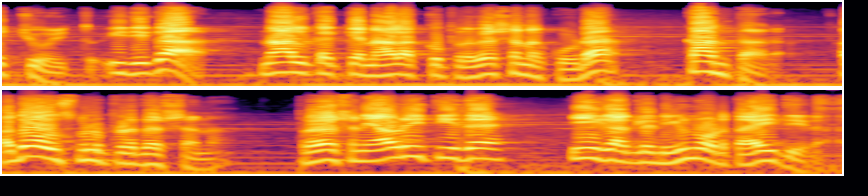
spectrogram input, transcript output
ಕೊಚ್ಚಿ ಹೋಯಿತು. ಇದೀಗ ನಾಲ್ಕಕ್ಕೆ ನಾಲ್ಕು ಪ್ರದರ್ಶನ ಕೂಡ ಕಾಂತಾರ. ಅದು ಹೌಸ್ಫುಲ್ ಪ್ರದರ್ಶನ. ಪ್ರದರ್ಶನ ಯಾವ ರೀತಿ ಇದೆ? ಈಗಾಗಲೇ ನೀವು ನೋಡ್ತಾ ಇದ್ದೀರಾ.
